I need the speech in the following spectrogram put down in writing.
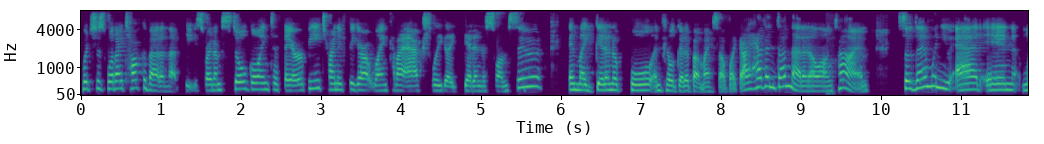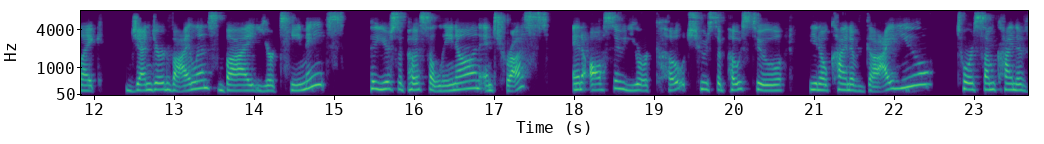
which is what I talk about in that piece, right? I'm still going to therapy, trying to figure out when can I actually like get in a swimsuit and like get in a pool and feel good about myself. Like, I haven't done that in a long time. So then when you add in like gendered violence by your teammates, who you're supposed to lean on and trust and also your coach who's supposed to you know kind of guide you towards some kind of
